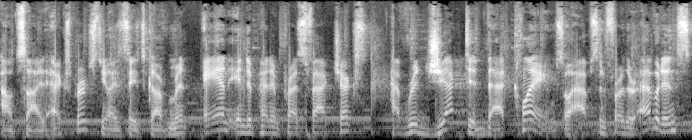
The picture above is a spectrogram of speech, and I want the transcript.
Outside experts, the United States government, and independent press fact checks have rejected that claim. So, absent further evidence,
